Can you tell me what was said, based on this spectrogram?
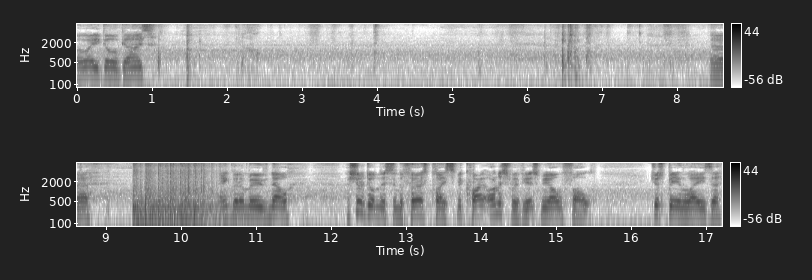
Well, there you go, guys. Uh, ain't gonna move now. I should have done this in the first place. To be quite honest with you, it's my own fault. Just being lazy.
